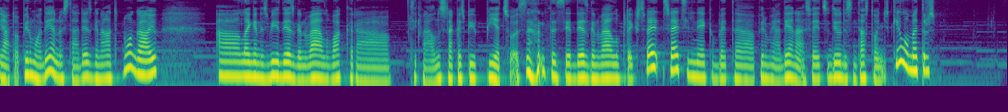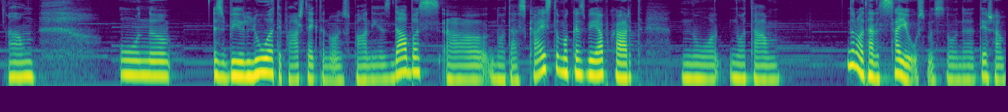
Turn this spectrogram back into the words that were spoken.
jā, to pirmo dienu es tā diezgan ātri nogāju, uh, lai gan es biju diezgan vēlu vakarā. Cik vēlu? Nu, es, nāk, es biju piecos. Tas ir diezgan vēlu priekš sveceļnieka, bet uh, pirmajā dienā es veicu 28 km. Um, un uh, es biju ļoti pārsteigta no Spānijas dabas, no tā skaistuma, kas bija apkārt, no, no tām nu, no tādas sajūsmas. Un, tiešām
